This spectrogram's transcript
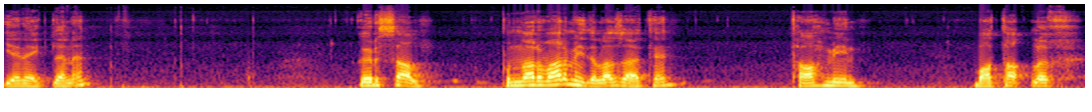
Yeni eklenen. Kırsal. Bunlar var mıydı la zaten? Tahmin. Bataklık.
